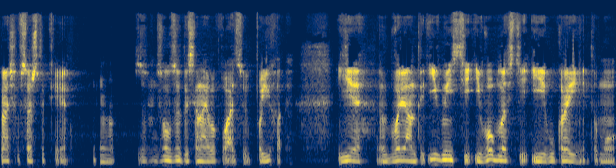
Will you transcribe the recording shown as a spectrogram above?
краще все ж таки ну, зголоситися на евакуацію, поїхати. Є варіанти і в місті, і в області, і в Україні. Тому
